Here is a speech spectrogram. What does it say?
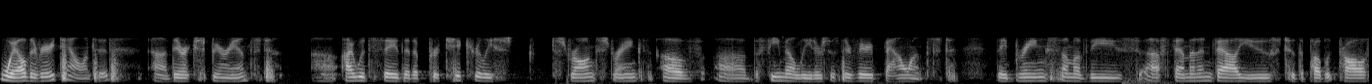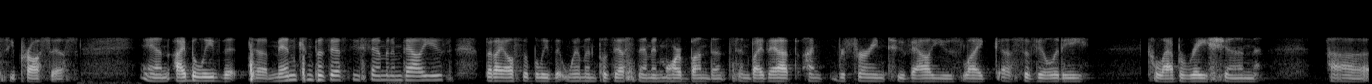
Well, they're very talented. Uh, they're experienced uh, I would say that a particularly st- strong strength of uh, the female leaders is they're very balanced. They bring some of these uh, feminine values to the public policy process. And I believe that uh, men can possess these feminine values, but I also believe that women possess them in more abundance. And by that, I'm referring to values like uh, civility, collaboration, uh,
